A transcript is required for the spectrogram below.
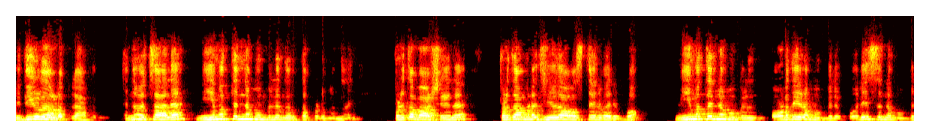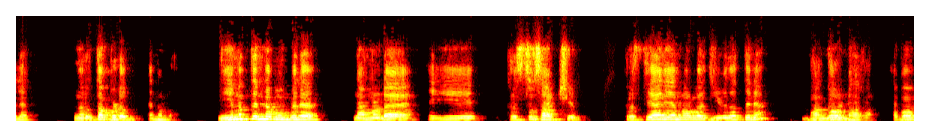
വിധികൾ നടപ്പിലാക്കുന്നു. എന്ന് വെച്ചാൽ നിയമത്തിന്റെ മുമ്പിൽ നിർത്തപ്പെടുമെന്ന് തന്നെ. ഇപ്പോഴത്തെ ഭാഷയിൽ ഇപ്പോഴത്തെ നമ്മുടെ ജീവിതാവസ്ഥയിൽ വരുമ്പോൾ നിയമത്തിന്റെ മുമ്പിൽ കോടതിയുടെ മുമ്പിൽ പോലീസിന്റെ മുമ്പിൽ നിർത്തപ്പെടും എന്നുള്ളത്. നിയമത്തിന്റെ മുമ്പിൽ നമ്മുടെ ഈ ക്രിസ്തു സാക്ഷ്യം ക്രിസ്ത്യാനി എന്നുള്ള ജീവിതത്തിന് ഭംഗം ഉണ്ടാകാം. അപ്പം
